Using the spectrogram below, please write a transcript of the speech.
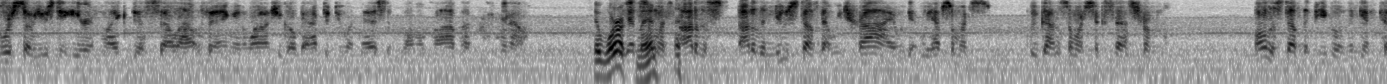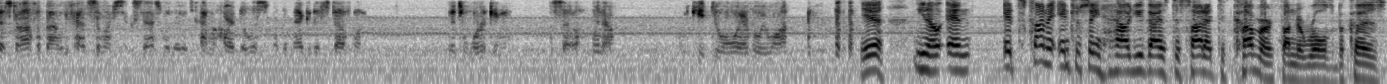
we're- so used to hearing like this sellout thing, and why don't you go back to doing this and blah blah blah. But you know, it works, man. so out of the out of the new stuff that we try. We get we have so much. We've gotten so much success from all the stuff that people have been getting pissed off about. We've had so much success with it. It's kind of hard to listen to the negative stuff when it's working. So you know, we keep doing whatever we want. Yeah, you know, and it's kind of interesting how you guys decided to cover Thunder Rolls because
